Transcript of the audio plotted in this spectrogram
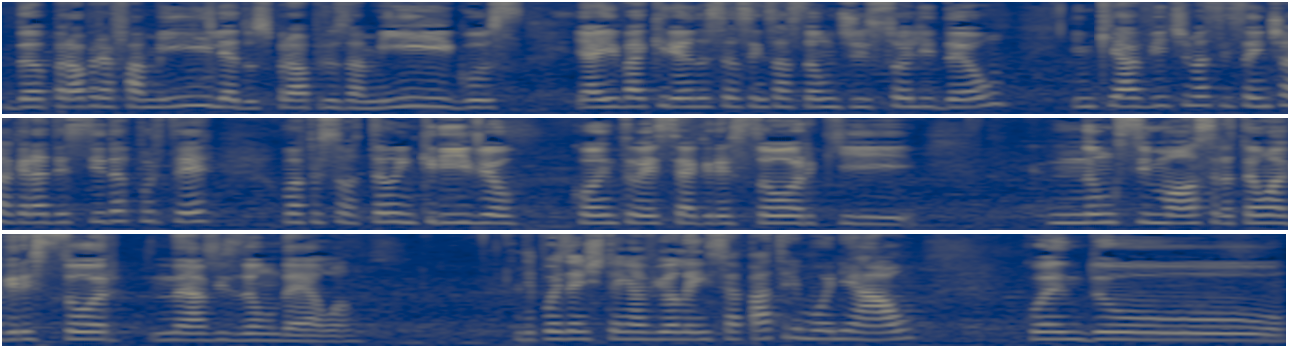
da própria família, dos próprios amigos, e aí vai criando essa sensação de solidão em que a vítima se sente agradecida por ter uma pessoa tão incrível quanto esse agressor que não se mostra tão agressor na visão dela. Depois a gente tem a violência patrimonial, quando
